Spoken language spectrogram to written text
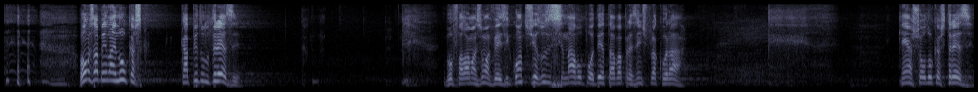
Vamos abrir lá em Lucas, capítulo 13. Vou falar mais uma vez. Enquanto Jesus ensinava, o poder estava presente para curar. Quem achou Lucas 13?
